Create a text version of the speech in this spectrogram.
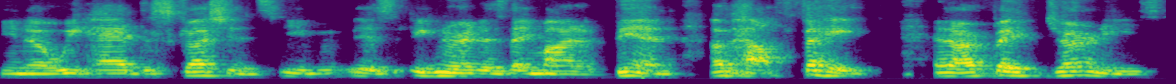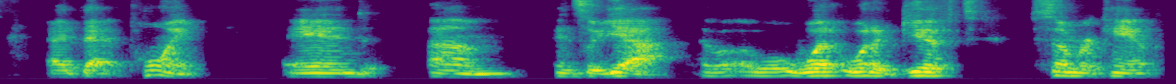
you know, we had discussions, even as ignorant as they might have been, about faith and our faith journeys at that point. And um, and so, yeah, what what a gift summer camp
